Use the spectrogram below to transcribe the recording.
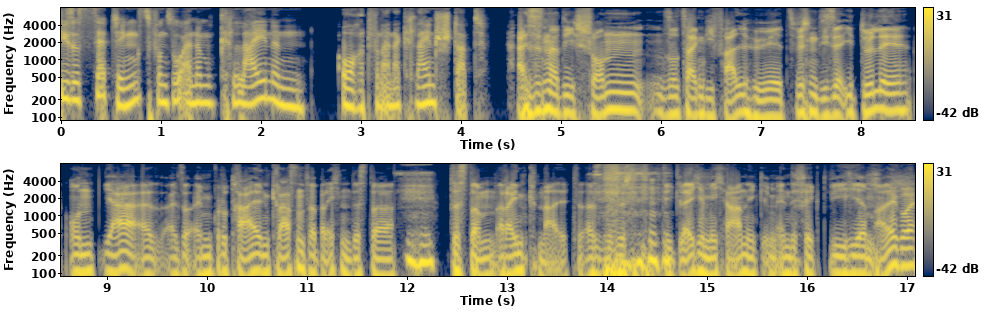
dieses Settings von so einem kleinen Ort, von einer Kleinstadt? Also es ist natürlich schon sozusagen die Fallhöhe zwischen dieser Idylle und ja, also einem brutalen, krassen Verbrechen, das da, mhm. das da reinknallt. Also das ist die gleiche Mechanik im Endeffekt wie hier im Allgäu.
